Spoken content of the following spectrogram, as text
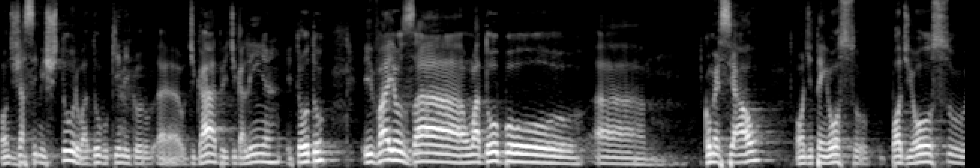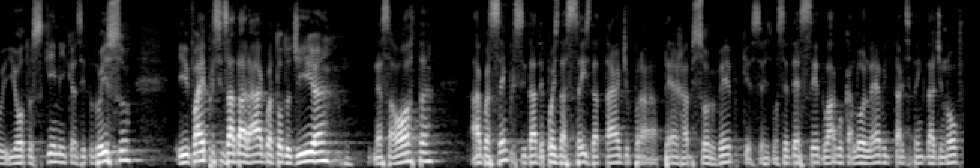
onde já se mistura o adubo químico é, de gado e de galinha e tudo, e vai usar um adubo ah, comercial, onde tem osso, pó de osso e outras químicas e tudo isso, e vai precisar dar água todo dia nessa horta. Água sempre se dá depois das seis da tarde para a terra absorver, porque se você der cedo, água, o calor leva, e de tarde você tem que dar de novo.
